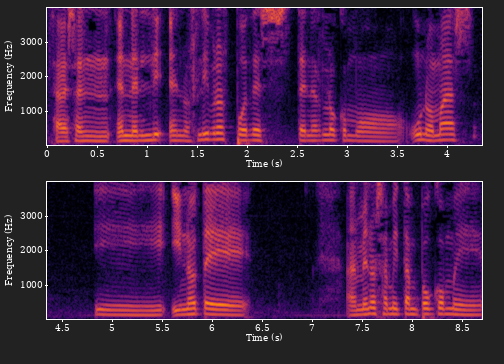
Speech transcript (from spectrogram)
¿Sabes? En, en, el en los libros puedes tenerlo como uno más y, no te... Al menos a mí tampoco me,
